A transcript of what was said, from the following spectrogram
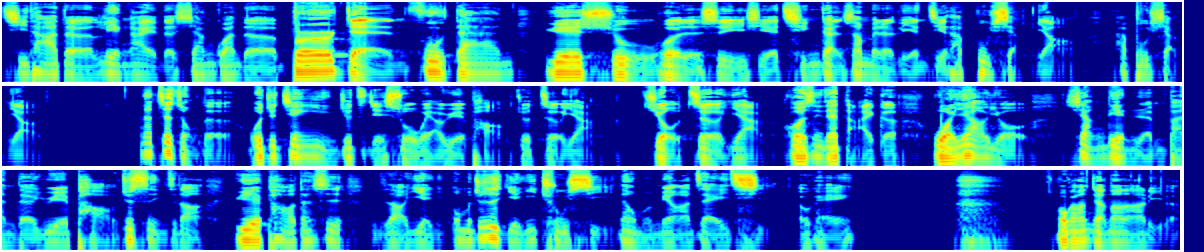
其他的恋爱的相关的 burden 负担、约束或者是一些情感上面的连接，他不想要，他不想要。那这种的，我就建议你就直接说我要约炮，就这样，就这样，或者是你再打一个我要有像恋人般的约炮，就是你知道约炮，但是你知道演我们就是演一出戏，但我们没有要在一起。OK，我刚刚讲到哪里了？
